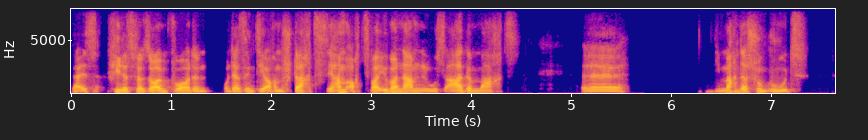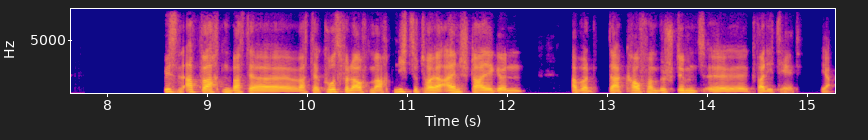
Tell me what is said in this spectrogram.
Da ist vieles versäumt worden und da sind die auch am Start. Sie haben auch zwei Übernahmen in den USA gemacht. Äh, die machen das schon gut. Bisschen abwarten, was der, was der Kursverlauf macht, nicht zu teuer einsteigen, aber da kauft man bestimmt äh, Qualität, ja.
